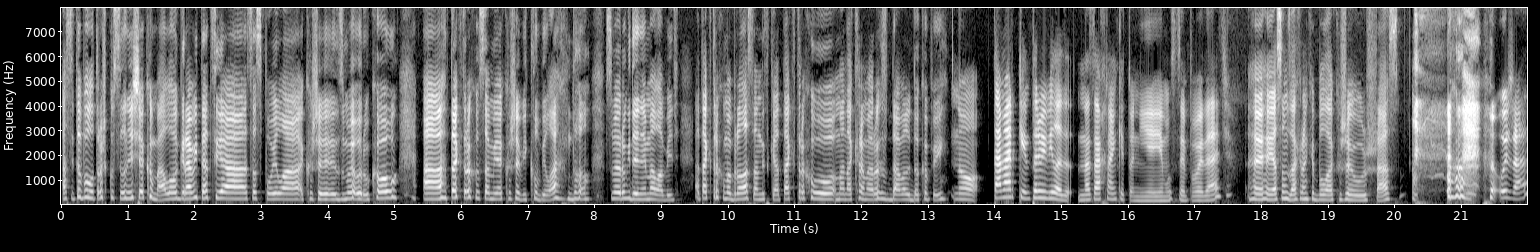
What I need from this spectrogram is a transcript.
asi to bolo trošku silnejšie ako malo. Gravitácia sa spojila akože s mojou rukou a tak trochu sa mi akože vyklubila do smeru, kde nemala byť. A tak trochu ma brala sanitka, tak trochu ma na kramároch zdávali dokopy. No, Tamarkin prvý výlet na záchranke to nie je, musím povedať. Hej, hej, ja som v záchranke bola akože už raz. Už raz.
